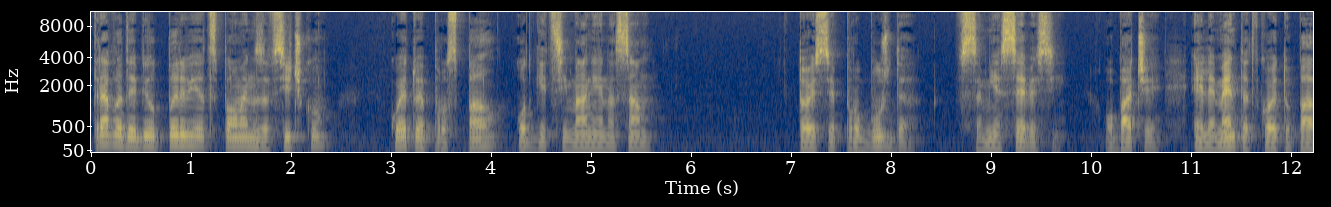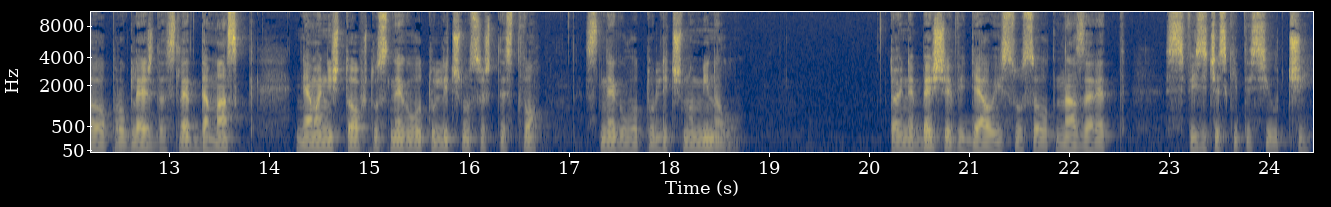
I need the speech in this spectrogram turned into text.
трябва да е бил първият спомен за всичко, което е проспал от Гецимания насам. Той се пробужда в самия себе си. Обаче елементът, в който Павел проглежда след Дамаск, няма нищо общо с неговото лично същество, с неговото лично минало. Той не беше видял Исуса от Назарет с физическите си очи.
